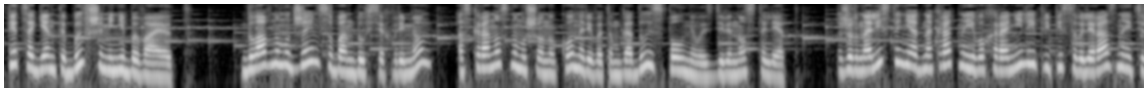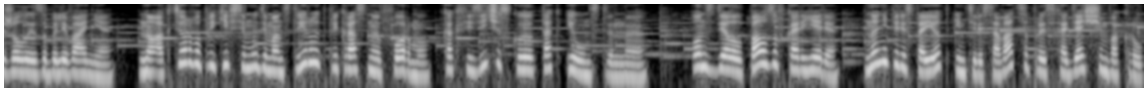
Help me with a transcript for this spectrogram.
Спецагенты бывшими не бывают. Главному Джеймсу Банду всех времен, оскароносному Шону Коннери в этом году исполнилось 90 лет. Журналисты неоднократно его хоронили и приписывали разные тяжелые заболевания, но актер вопреки всему демонстрирует прекрасную форму, как физическую, так и умственную. Он сделал паузу в карьере, но не перестает интересоваться происходящим вокруг.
